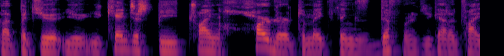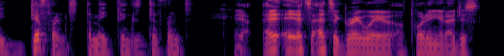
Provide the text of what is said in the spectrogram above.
But but you you you can't just be trying harder to make things different. You got to try different to make things different. Yeah. It's that's a great way of putting it. I just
